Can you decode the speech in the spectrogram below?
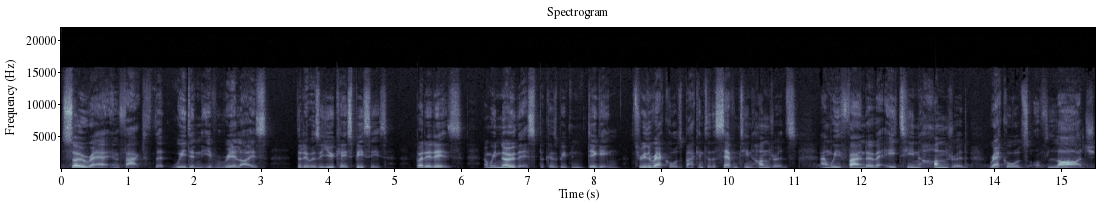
So rare, in fact, that we didn't even realize that it was a UK species. But it is. And we know this because we've been digging through the records back into the 1700s and we found over 1800 records of large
